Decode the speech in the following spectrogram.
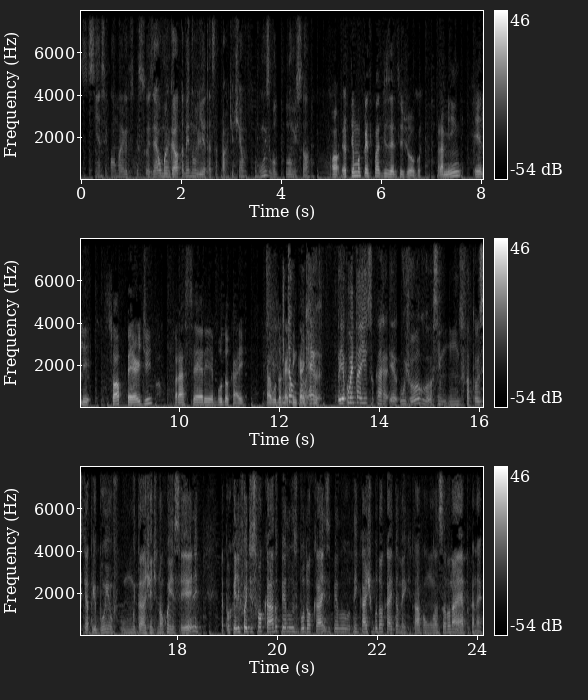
Sim, assim como a maioria das pessoas. É, o mangá eu também não lia dessa parte. Eu tinha alguns volumes só. Ó, eu tenho uma coisa pra dizer desse jogo. Pra mim, ele só perde pra série Budokai. Que a Budokai Então, tem Kaishi. é, eu ia comentar isso, cara. O jogo, assim, um dos fatores que atribuem o- muita gente não conhecer ele é porque ele foi desfocado pelos Budokais e pelo Tenkaichi Budokai também, que estavam lançando na época, né?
